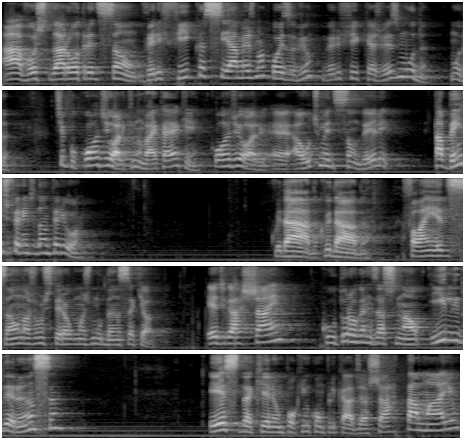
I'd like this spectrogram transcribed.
Ah, vou estudar outra edição. Verifica se é a mesma coisa, viu? Verifica, que às vezes muda, muda. Tipo, cor de óleo, que não vai cair aqui. Cor de óleo, é, a última edição dele está bem diferente da anterior. Cuidado, cuidado. Falar em edição, nós vamos ter algumas mudanças aqui. Ó. Edgar Schein, Cultura Organizacional e Liderança, esse daqui é um pouquinho complicado de achar. Tamayo,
